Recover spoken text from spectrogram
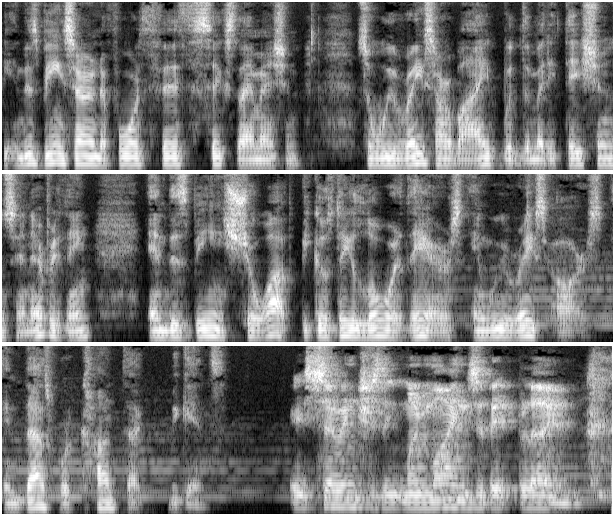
And this beings are in the fourth, fifth, sixth dimension. So we raise our vibe with the meditations and everything. And these beings show up because they lower theirs and we raise ours. And that's where contact begins. It's so interesting. My mind's a bit blown.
